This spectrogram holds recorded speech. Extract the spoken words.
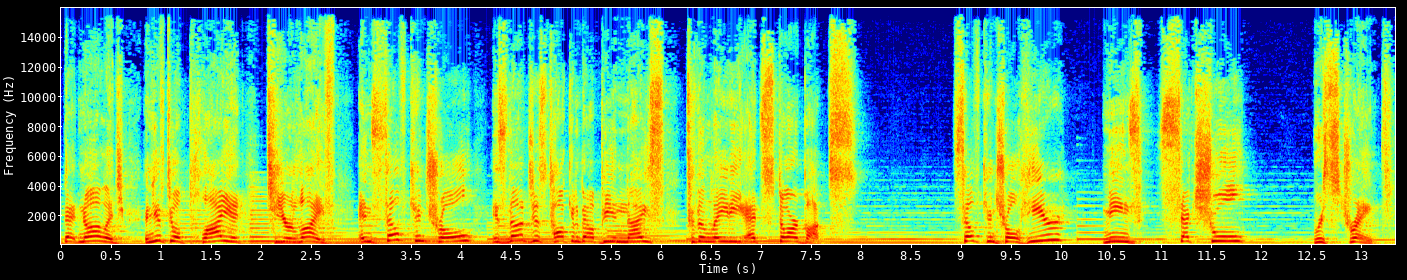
that knowledge, and you have to apply it to your life. And self control is not just talking about being nice to the lady at Starbucks. Self control here means sexual restraint.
